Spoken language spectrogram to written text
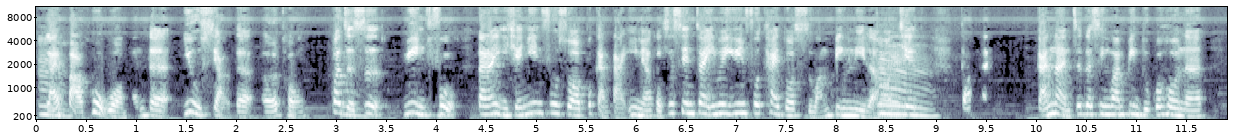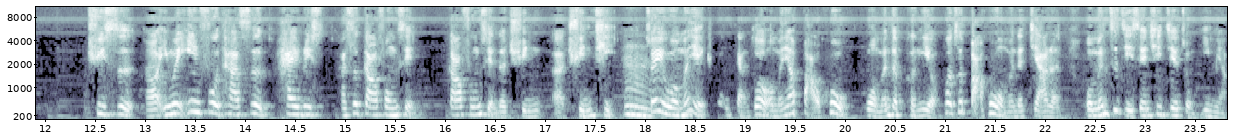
来保护我们的幼小的儿童或者是孕妇。当然，以前孕妇说不敢打疫苗，可是现在因为孕妇太多死亡病例了，哦，接感染感染这个新冠病毒过后呢？去世啊，因为孕妇她是 high risk，还是高风险高风险的群呃群体，嗯，所以我们也可以讲做，我们要保护我们的朋友或者保护我们的家人，我们自己先去接种疫苗。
